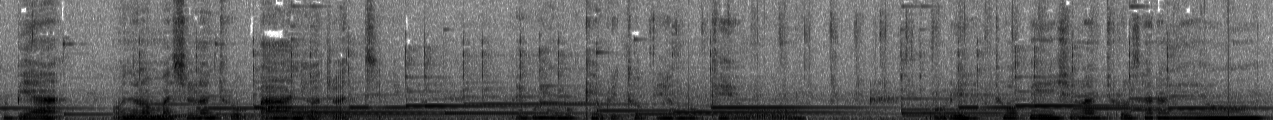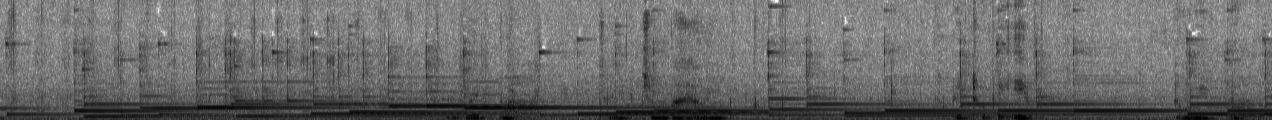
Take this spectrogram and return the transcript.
토비야 오늘 엄마 실란트로 많이 가져왔지. 아이고 행복해. 우리 토비 행복해요 우리 토비 실란트로 사랑해요. 아이고 이뻐. 저 입 좀 봐요. 입. 우리 토비 입. 너무 이뻐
